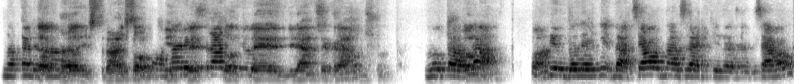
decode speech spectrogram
на Так, на- на реєстрацію. ті На реєстрацію. що, ділянці окремо? Ну так, То- так. А? Півдолині, да, ця одна зверху цього,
